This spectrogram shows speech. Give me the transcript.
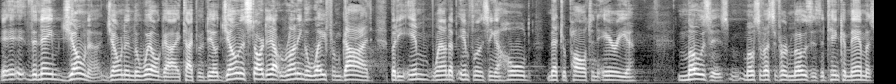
It, it, the name Jonah, Jonah and the whale guy type of deal. Jonah started out running away from God, but he Im- wound up influencing a whole metropolitan area. Moses, most of us have heard Moses, the Ten Commandments.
